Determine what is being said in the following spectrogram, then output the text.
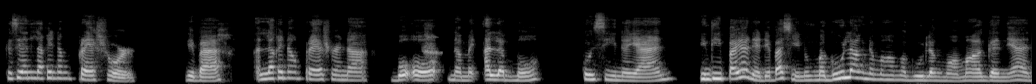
Kasi ang laki ng pressure, di ba? Ang laki ng pressure na buo, na may alam mo kung sino yan. Hindi pa yun eh, di ba? Sinong magulang ng mga magulang mo, mga ganyan.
